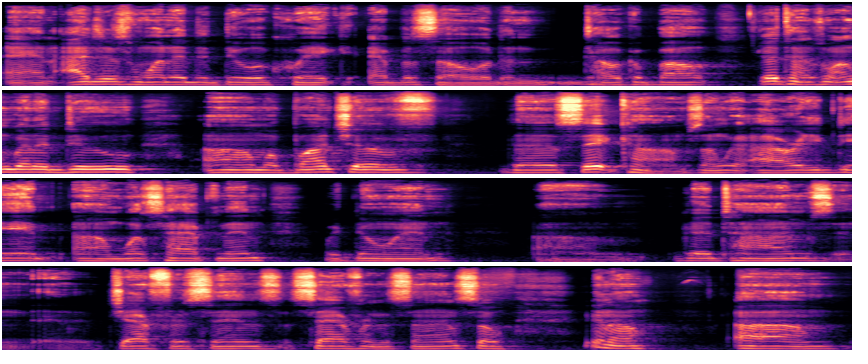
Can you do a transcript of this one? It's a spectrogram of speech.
And I just wanted to do a quick episode and talk about good times. Well, I'm going to do um, a bunch of the sitcoms. I'm, i already did um, what's happening. We're doing um, Good Times and, and Jeffersons, Sanford and Son. So you know, um,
